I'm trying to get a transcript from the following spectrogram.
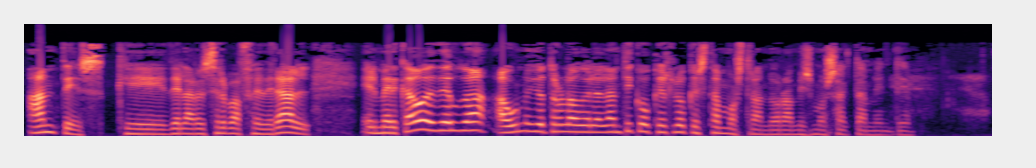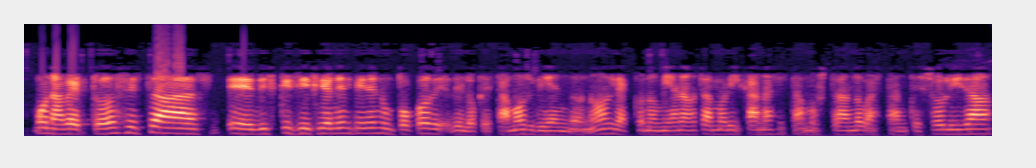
antes que de la Reserva Federal. El mercado de deuda a uno y otro lado del Atlántico, ¿qué es lo que está mostrando ahora mismo exactamente? Bueno, a ver, todas estas eh, disquisiciones vienen un poco de, lo que estamos viendo, ¿no? La economía norteamericana se está mostrando bastante sólida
